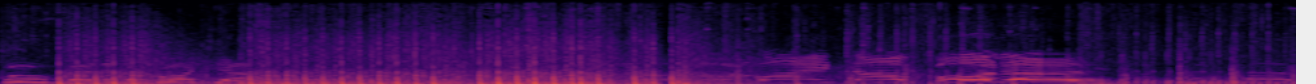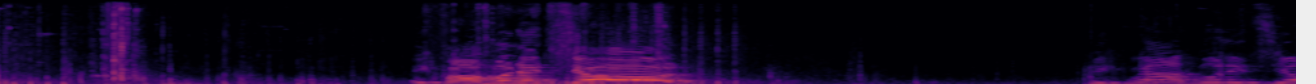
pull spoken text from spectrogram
Move into the courtyard! Feind auf Boden! Ich brauche Munition! Ich brauch Munition!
